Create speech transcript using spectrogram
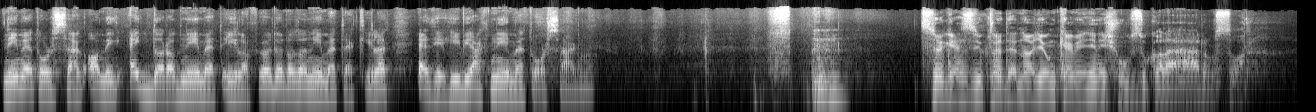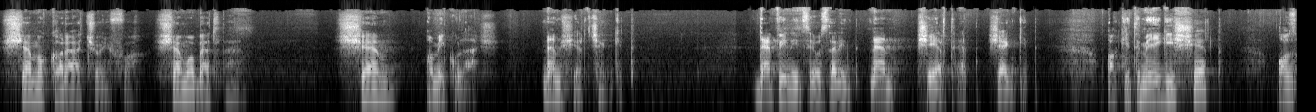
Németország, amíg egy darab német él a földön, az a németek élet, ezért hívják Németországnak. Szögezzük le, de nagyon keményen is húzzuk alá háromszor. Sem a karácsonyfa, sem a Betlehem, sem a Mikulás. Nem sért senkit. Definíció szerint nem sérthet senkit. Akit mégis sért, az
